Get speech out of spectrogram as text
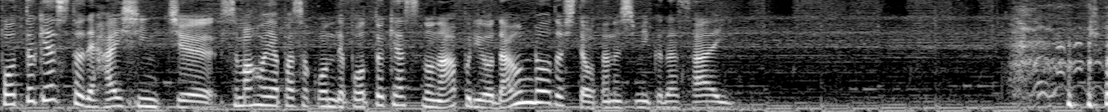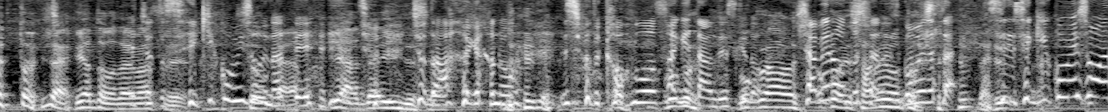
ポッドキャストで配信中。スマホやパソコンでポッドキャストのアプリをダウンロードしてお楽しみください。富さんありがとうございます。ちょっと咳込みそうになって。いや。ちょっとあのちょっと花粉を下げたんですけど喋ろうとしたんです。ごめんなさい。咳込みそうに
